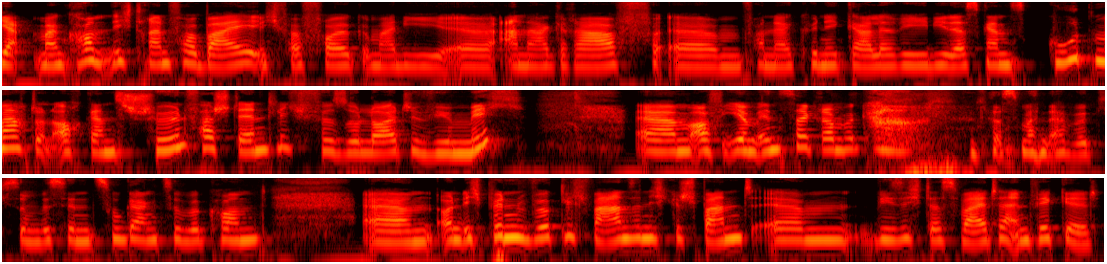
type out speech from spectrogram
ja, man kommt nicht dran vorbei. Ich verfolge immer die äh, Anna Graf ähm, von der Königgalerie, die das ganz gut macht und auch ganz schön verständlich für so Leute wie mich ähm, auf ihrem Instagram-Account, dass man da wirklich so ein bisschen Zugang zu bekommt. Ähm, und ich bin wirklich wahnsinnig gespannt, ähm, wie sich das weiterentwickelt.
